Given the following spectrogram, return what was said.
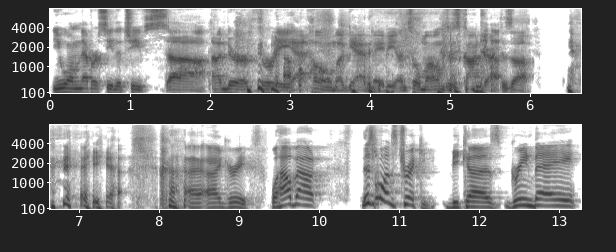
You will never see the Chiefs uh, under three no. at home again, maybe until Mahomes' contract no. is up. yeah, I, I agree. Well, how about this one's tricky because Green Bay,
